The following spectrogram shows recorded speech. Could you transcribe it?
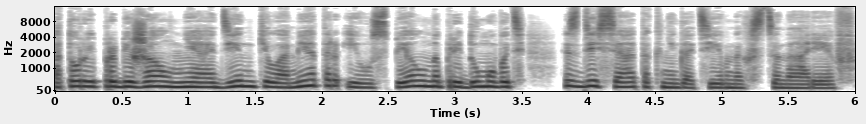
который пробежал не один километр и успел напридумывать с десяток негативных сценариев.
